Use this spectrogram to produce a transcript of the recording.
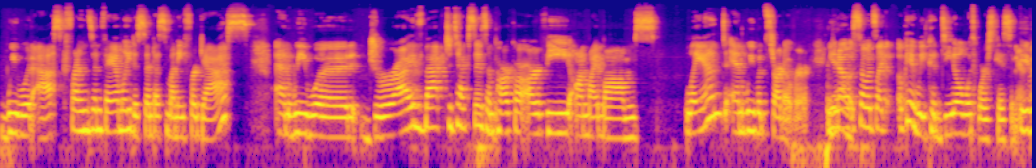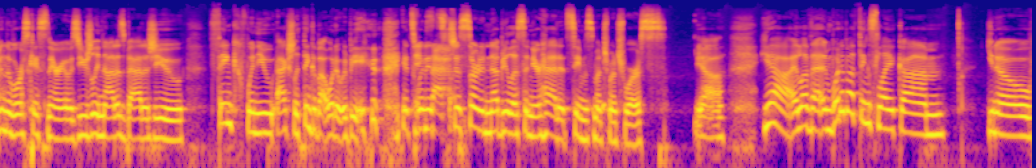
we would ask friends and family to send us money for gas and we would drive back to texas and park our rv on my mom's land and we would start over. You Yeah. know, so it's like, okay, we could deal with worst case scenario. Even the worst case scenario is usually not as bad as you think when you actually think about what it would be. it's when it's just sort of nebulous in your head, it seems much, much worse. Yeah. Yeah, I love that. And what about things like, um, you know,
